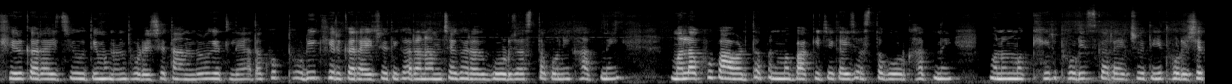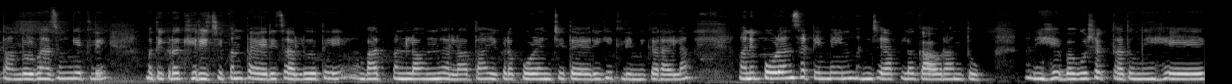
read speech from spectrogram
खीर करायची होती म्हणून थोडेसे तांदूळ घेतले. आता खूप थोडी खीर करायची होती कारण आमच्या घरात गोड जास्त कोणी खात नाही. मला खूप आवडतं पण मग बाकीचे काही जास्त गोड खात नाही. म्हणून मग खीर थोडीच करायची होती. थोडेसे तांदूळ भाजून घेतले. मग तिकडं खिरीची पण तयारी चालू होते. भात पण लावून झाला आता इकडं पोळ्यांची तयारी घेतली मी करायला. आणि पोळ्यांसाठी मेन म्हणजे आपलं गावरान तूप. आणि हे बघू शकता तुम्ही हे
